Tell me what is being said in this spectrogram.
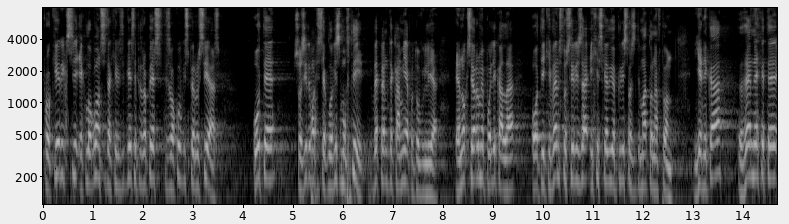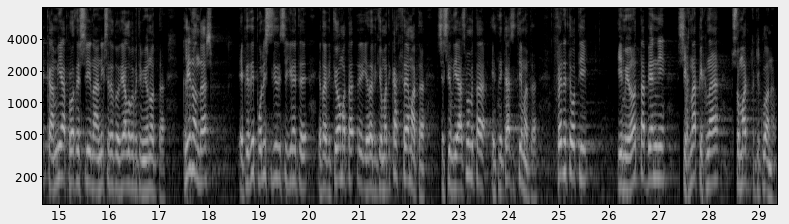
προκήρυξη εκλογών στις διαχειριστικές επιτροπές της Βακούβικης Περουσίας, ούτε στο ζήτημα της εκλογής μουφτή δεν παίρνετε καμία πρωτοβουλία. Ενώ ξέρουμε πολύ καλά ότι η κυβέρνηση του ΣΥΡΙΖΑ είχε σχέδιο επίλυσης των ζητημάτων αυτών. Γενικά, δεν έχετε καμία πρόθεση να ανοίξετε το διάλογο με τη μειονότητα. Κλείνοντας, επειδή πολλή συζήτηση γίνεται για τα, δικαιώματα, για τα δικαιωματικά θέματα σε συνδυασμό με τα εθνικά ζητήματα, φαίνεται ότι η μειονότητα μπαίνει συχνά πυκνά στο μάτι του κυκλώνα.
